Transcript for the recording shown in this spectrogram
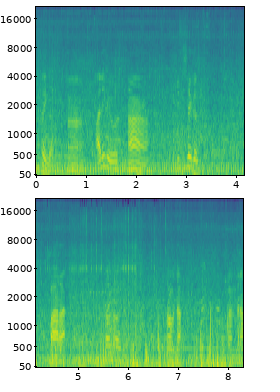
आठतंय का? हां. आली का व्यवस्थित? हां. किती सेकंद बारा. चौदा चौदा. पंधरा.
